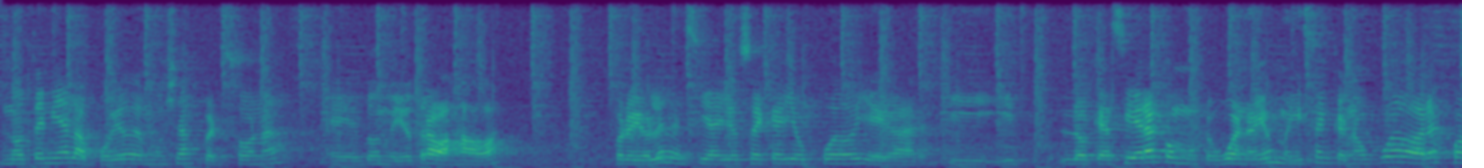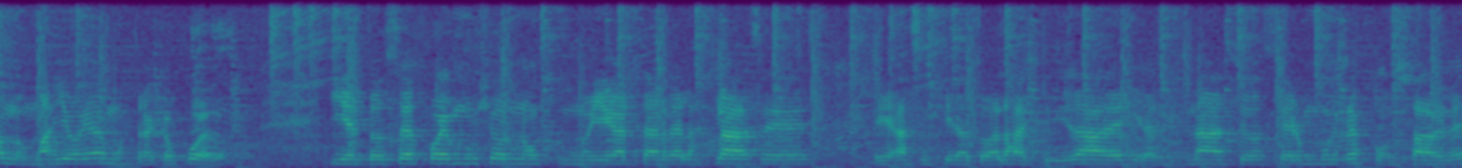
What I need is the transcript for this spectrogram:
no tenía el apoyo de muchas personas eh, donde yo trabajaba, pero yo les decía, yo sé que yo puedo llegar y, y, lo que hacía era como que, bueno, ellos me dicen que no puedo, ahora es cuando más yo voy a demostrar que puedo. Y entonces fue mucho no, no llegar tarde a las clases, eh, asistir a todas las actividades, ir al gimnasio, ser muy responsable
